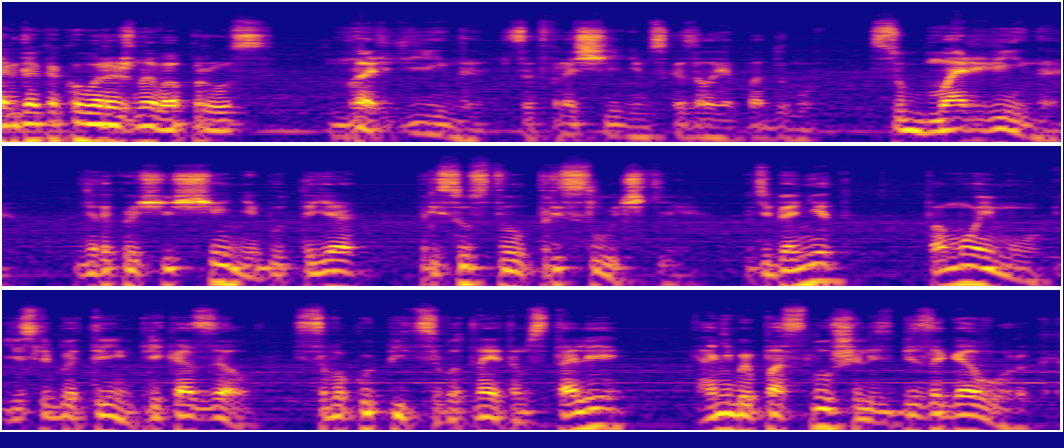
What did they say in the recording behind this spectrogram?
Тогда какого рожна вопрос?» «Марина», — с отвращением сказал я, подумав. «Субмарина». У меня такое ощущение, будто я присутствовал при случке. У тебя нет? По-моему, если бы ты им приказал совокупиться вот на этом столе, они бы послушались без оговорок.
